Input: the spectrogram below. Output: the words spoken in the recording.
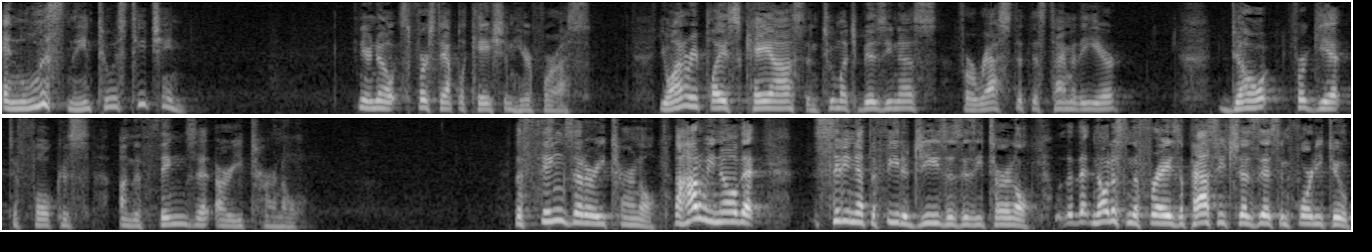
and listening to his teaching. In your notes, first application here for us. You want to replace chaos and too much busyness for rest at this time of the year? Don't forget to focus on the things that are eternal. The things that are eternal. Now, how do we know that sitting at the feet of Jesus is eternal. Notice in the phrase, the passage says this in 42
